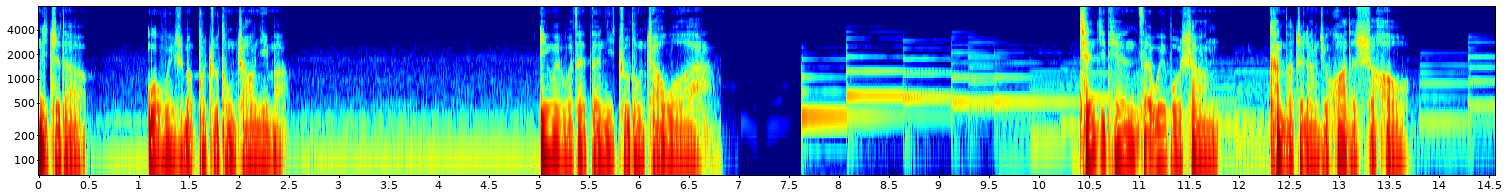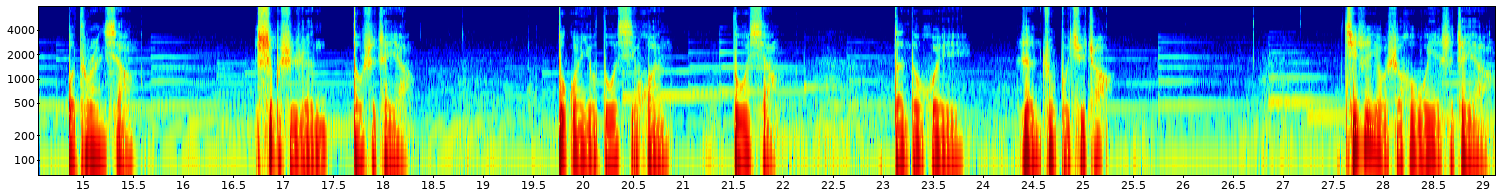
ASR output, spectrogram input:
你知道我为什么不主动找你吗？因为我在等你主动找我啊。前几天在微博上看到这两句话的时候，我突然想，是不是人都是这样？不管有多喜欢，多想，但都会忍住不去找。其实有时候我也是这样。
